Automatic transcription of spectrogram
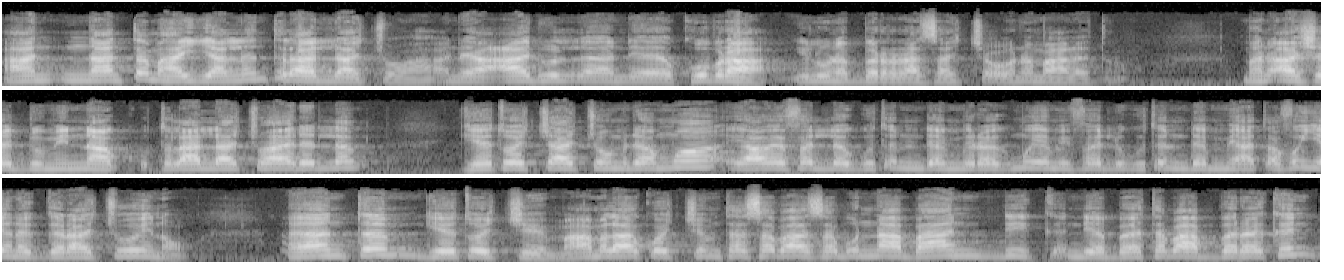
እናንተም ሀያልነን ትላላችሁ። አዱ ኩብራ ይሉ ነበር ራሳቸውን ማለት ነው። መን አሸዱ ሚና ትላላችሁ አይደለም? ጌቶቻችሁም ደግሞ ያው የፈለጉትን እንደሚረግሙ የሚፈልጉትን እንደሚያጠፉ እየነገራችሁ ነው። አንተም ጌቶችም አምላኮችም ተሰባሰቡና በአንድ በተባበረ ክንድ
